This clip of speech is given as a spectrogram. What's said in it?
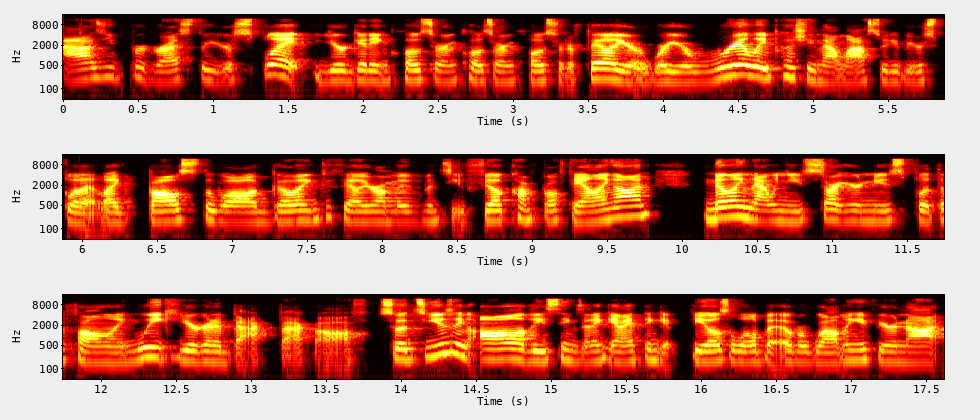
as you progress through your split, you're getting closer and closer and closer to failure, where you're really pushing that last week of your split, like balls to the wall, going to failure on movements you feel comfortable failing on, knowing that when you start your new split the following week, you're going to back back off. So it's using all of these things. And again, I think it feels a little bit overwhelming if you're not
